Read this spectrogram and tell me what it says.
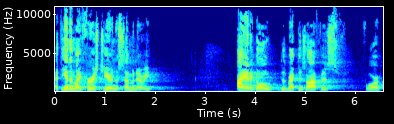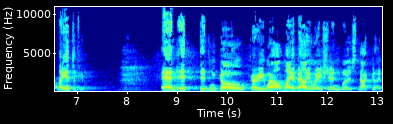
At the end of my first year in the seminary, I had to go to the rector's office for my interview. And it didn't go very well. My evaluation was not good.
